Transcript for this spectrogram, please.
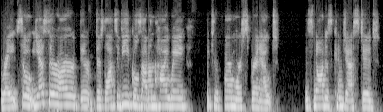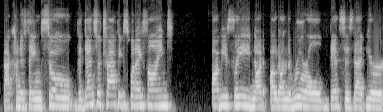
right? So yes, there are there there's lots of vehicles out on the highway, but you're far more spread out. It's not as congested, that kind of thing. So the denser traffic is what I find obviously not out on the rural bits is that you're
